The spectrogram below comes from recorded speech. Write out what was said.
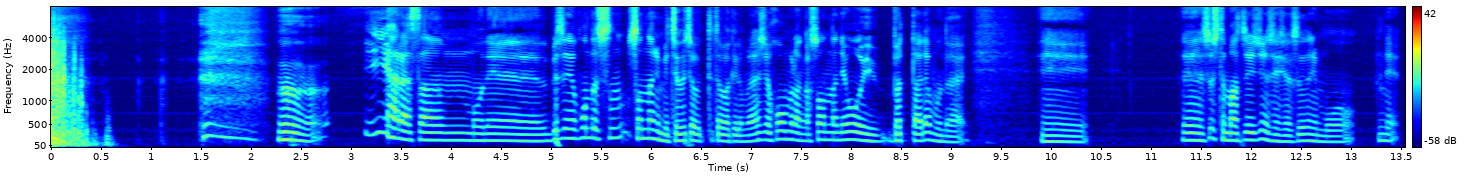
うん。飯原さんもね、別に本当にそんなにめちゃくちゃ打ってたわけでもないし、ホームランがそんなに多いバッターでもない。えーえー、そして松井潤選手はすでにもうね、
